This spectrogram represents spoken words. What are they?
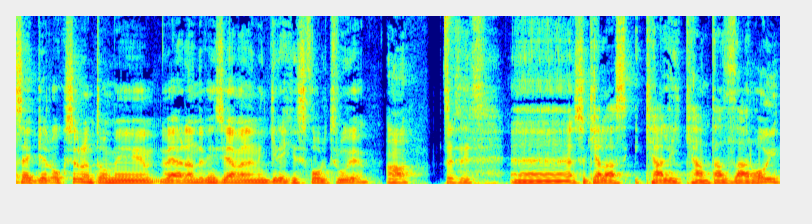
säkert också runt om i världen. Det finns ju även en grekisk folktro ju. Ja, precis. Eh, så kallas Kalikantazaroi.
